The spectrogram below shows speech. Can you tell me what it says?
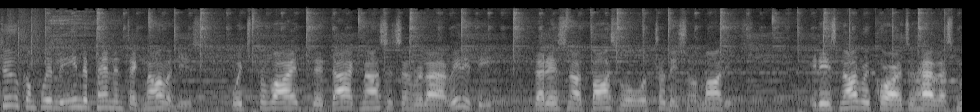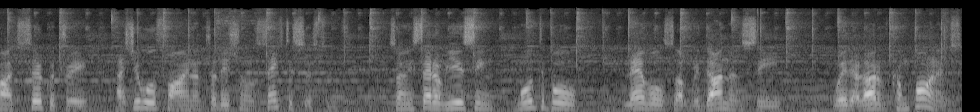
two completely independent technologies which provide the diagnosis and reliability that is not possible with traditional modules. It is not required to have as much circuitry as you will find on traditional safety systems. So instead of using multiple levels of redundancy with a lot of components,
